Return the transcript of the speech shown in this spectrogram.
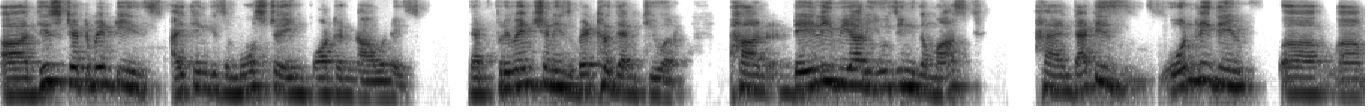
uh, this statement is, I think, is most important nowadays. That prevention is better than cure. Uh, daily we are using the mask, and that is only the uh, uh,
